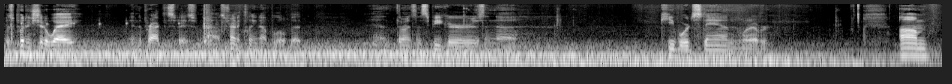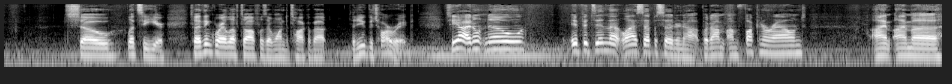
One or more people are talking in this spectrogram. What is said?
was putting shit away in the practice space from the house, trying to clean up a little bit and throw in some speakers and a keyboard stand and whatever. Um, so let's see here. So I think where I left off was I wanted to talk about the new guitar rig. So yeah, I don't know if it's in that last episode or not, but I'm I'm fucking around. I'm I'm uh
